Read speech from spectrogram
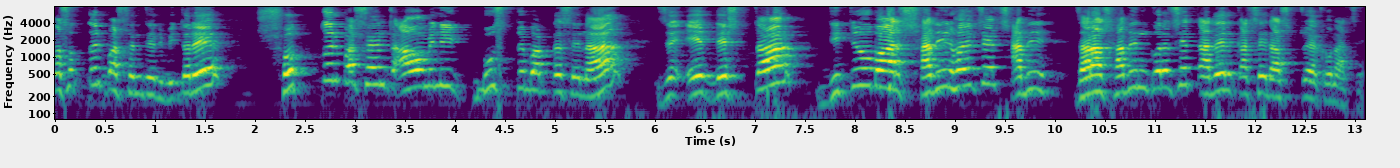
পঁচাত্তর পার্সেন্টের ভিতরে সত্তর পার্সেন্ট আওয়ামী লীগ বুঝতে পারতেছে না যে এ দেশটা দ্বিতীয়বার স্বাধীন হয়েছে, স্বাধীন যারা স্বাধীন করেছে তাদের কাছে রাষ্ট্র এখন আছে।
